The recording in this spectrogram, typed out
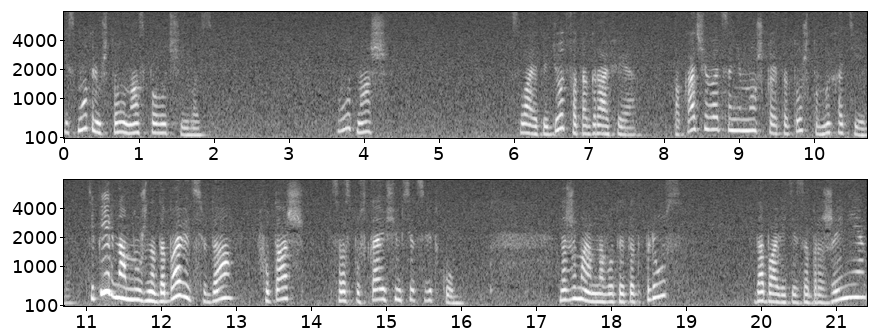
и смотрим, что у нас получилось. Вот наш слайд идет, фотография покачивается немножко, это то, что мы хотели. Теперь нам нужно добавить сюда футаж с распускающимся цветком. Нажимаем на вот этот плюс, добавить изображение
